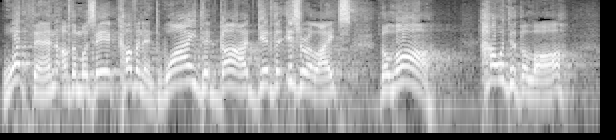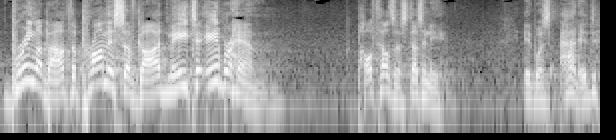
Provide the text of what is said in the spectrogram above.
What then of the Mosaic covenant? Why did God give the Israelites the law? How did the law bring about the promise of God made to Abraham? Paul tells us, doesn't he? It was added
